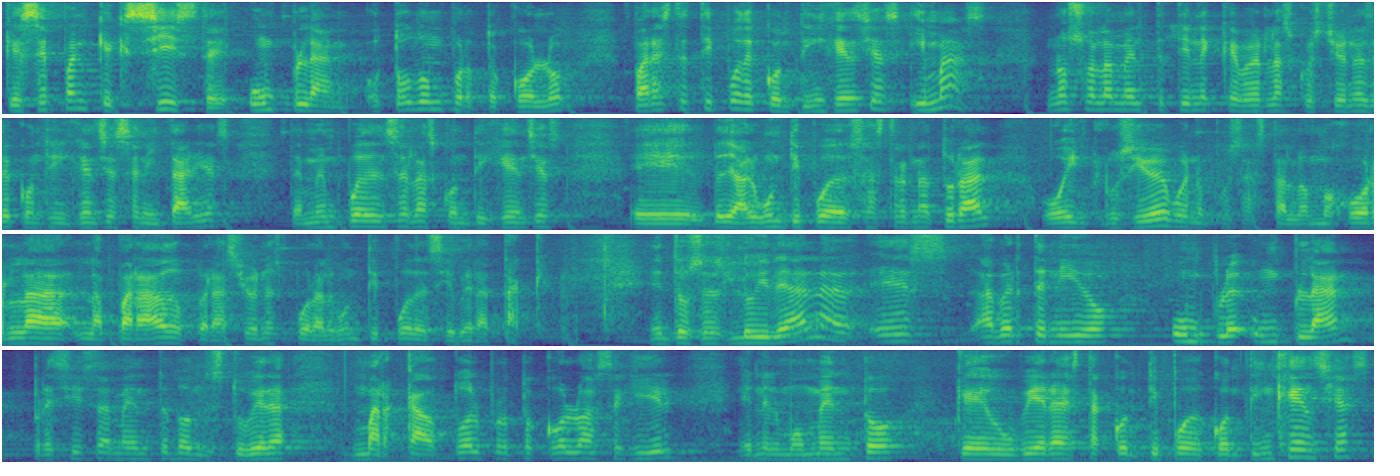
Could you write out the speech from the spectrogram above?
que sepan que existe un plan o todo un protocolo para este tipo de contingencias y más. No solamente tiene que ver las cuestiones de contingencias sanitarias, también pueden ser las contingencias eh, de algún tipo de desastre natural o inclusive, bueno, pues hasta a lo mejor la, parada de operaciones por algún tipo de ciberataque. Entonces, lo ideal es haber tenido un, un plan precisamente donde estuviera marcado todo el protocolo a seguir en el momento que hubiera este tipo de contingencias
